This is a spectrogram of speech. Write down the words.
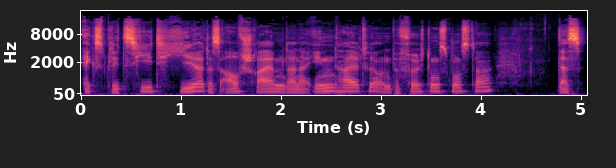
explizit hier das Aufschreiben deiner Inhalte und Befürchtungsmuster, das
